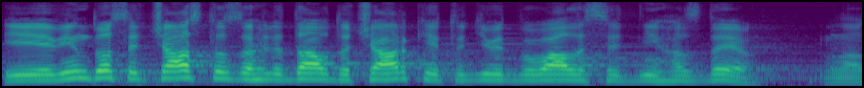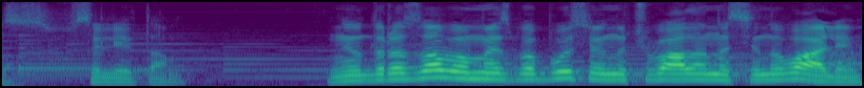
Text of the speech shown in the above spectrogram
І він досить часто заглядав до чарки, і тоді відбувалися дні газди у нас в селі там. Неодноразово ми з бабусею ночували на сінувалі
